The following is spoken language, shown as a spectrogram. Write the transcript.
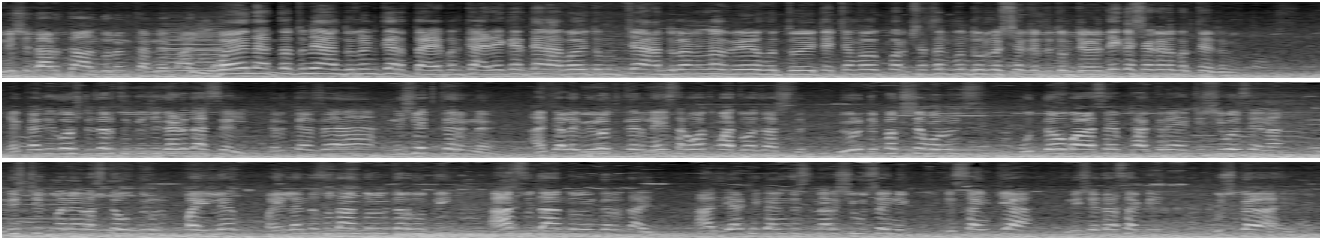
निषेधार्थ आंदोलन करण्यात आले. पण आता तुम्ही आंदोलन करताय पण कार्यकर्त्यांना अभावी तुमच्या आंदोलनाला वेळ होतोय त्याच्यामुळे प्रशासन पण दुर्लक्ष करते तुमच्याकडे. ते कशाकडे बघताय तुम्ही? एखादी गोष्ट जर चुकीची घडत असेल तर त्याचा निषेध करणं आणि त्याला विरोध करणं हे सर्वात महत्वाचं असतं. विरोधी पक्ष म्हणून उद्धव बाळासाहेब ठाकरे यांची शिवसेना निश्चितपणे रस्ते उतरून पहिले पहिल्यांदा सुद्धा आंदोलन करत होती आज सुद्धा आंदोलन करत आहेत. आज या ठिकाणी दिसणारे शिवसैनिक ही संख्या निषेधासाठी पुष्कळ आहे.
